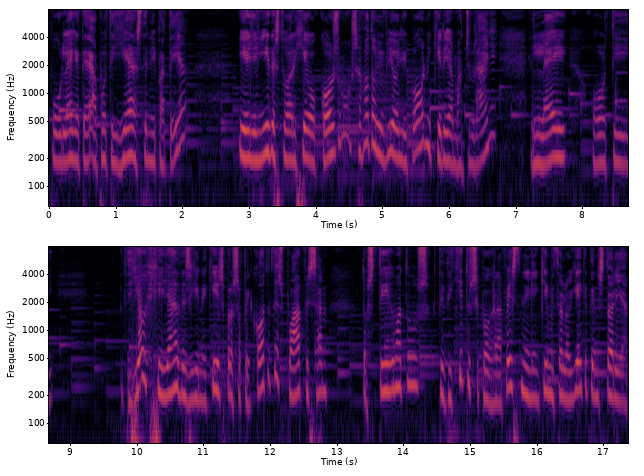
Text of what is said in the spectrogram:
που λέγεται «Από τη γέα στην Ιπατία» οι Ελληνίδες του αρχαίου κόσμου, σε αυτό το βιβλίο λοιπόν η κυρία Ματζουράνη λέει ότι 2.000 γυναικείες προσωπικότητες που άφησαν το στίγμα τους, τη δική τους υπογραφή στην ελληνική μυθολογία και την ιστορία.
